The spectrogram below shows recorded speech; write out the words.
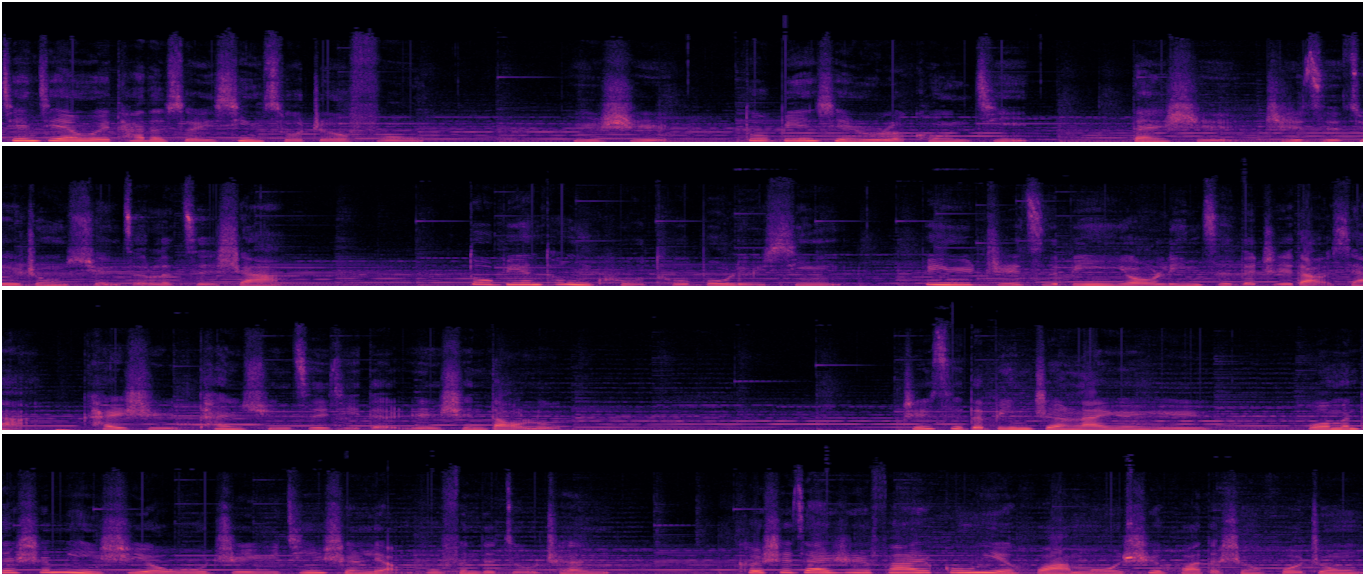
渐渐为他的随性所折服。于是，渡边陷入了困境，但是直子最终选择了自杀。渡边痛苦徒步旅行。并于直子病友林子的指导下，开始探寻自己的人生道路。直子的病症来源于我们的生命是由物质与精神两部分的组成，可是，在日发工业化、模式化的生活中，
